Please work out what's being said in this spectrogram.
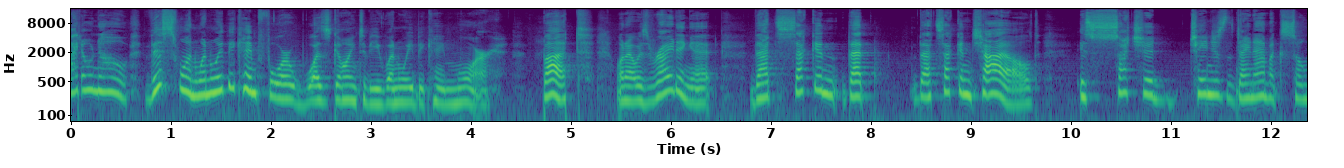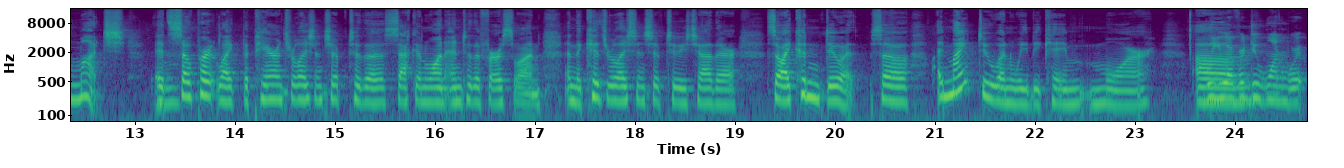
I don't know. This one, when we became four, was going to be when we became more. But when I was writing it, that second that that second child is such a changes the dynamic so much. It's so per like the parents' relationship to the second one and to the first one, and the kids' relationship to each other. So I couldn't do it. So I might do when we became more. Will you Um, ever do one where,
